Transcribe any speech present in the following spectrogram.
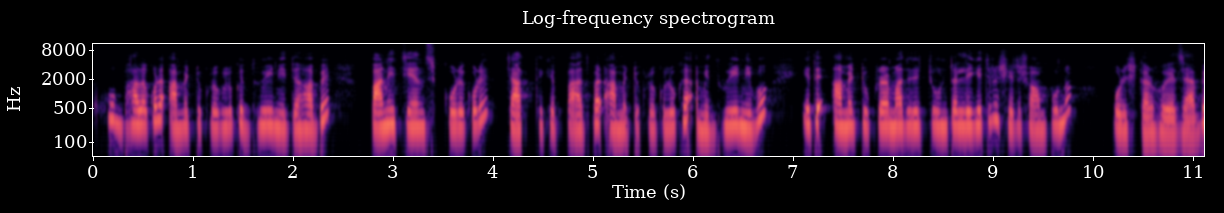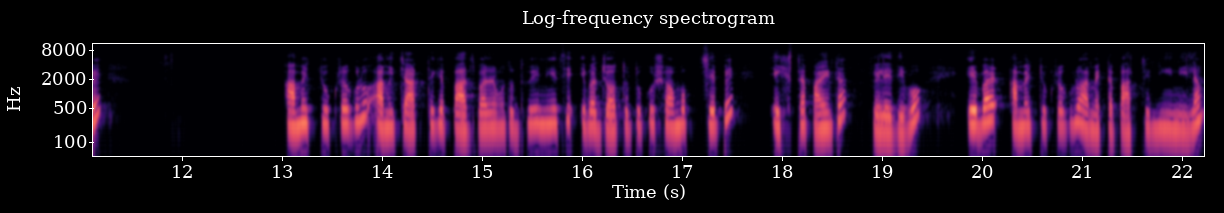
খুব ভালো করে আমের টুকরোগুলোকে ধুয়ে নিতে হবে। পানি চেঞ্জ করে, করে চার থেকে পাঁচবার আমের টুকরোগুলোকে আমি ধুয়ে নিব। এতে আমের টুকরার মাঝে যে চুনটা লেগেছিল সেটা সম্পূর্ণ পরিষ্কার হয়ে যাবে। আমের টুকরোগুলো আমি চার থেকে পাঁচবারের মতো ধুয়ে নিয়েছি। এবার যতটুকু সম্ভব চেপে এক্সট্রা পানিটা ফেলে দিব। এবার আমের টুকরোগুলো আমি একটা পাত্রে নিয়ে নিলাম।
